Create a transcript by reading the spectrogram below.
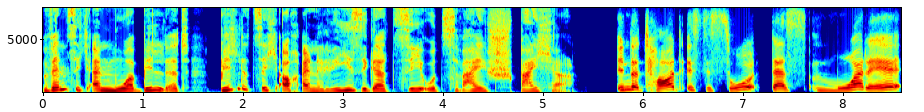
wenn sich ein Moor bildet, bildet sich auch ein riesiger CO2-Speicher. In der Tat ist es so, dass Moore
